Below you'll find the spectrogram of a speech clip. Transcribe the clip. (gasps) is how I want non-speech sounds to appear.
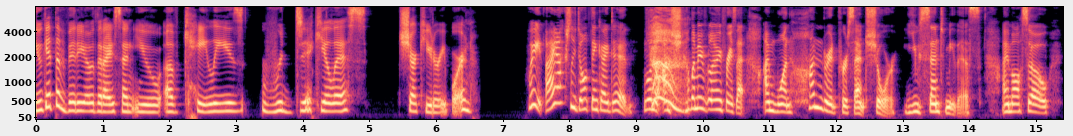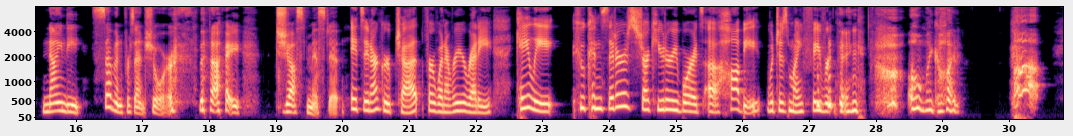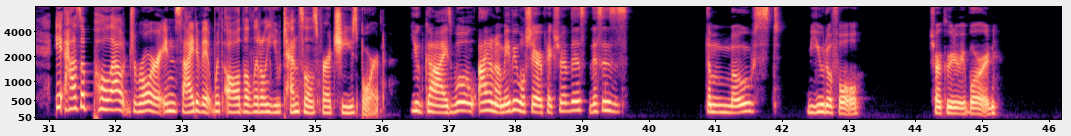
You get the video that I sent you of Kaylee's ridiculous charcuterie board? Wait, I actually don't think I did. Well, no, I'm (gasps) sh- let me let me phrase that. I'm 100% sure you sent me this. I'm also 97% sure (laughs) that I just missed it. It's in our group chat for whenever you're ready. Kaylee, who considers charcuterie boards a hobby, which is my favorite (laughs) thing, oh my god. (gasps) It has a pull out drawer inside of it with all the little utensils for a cheese board. You guys, well, I don't know, maybe we'll share a picture of this. This is the most beautiful charcuterie board.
